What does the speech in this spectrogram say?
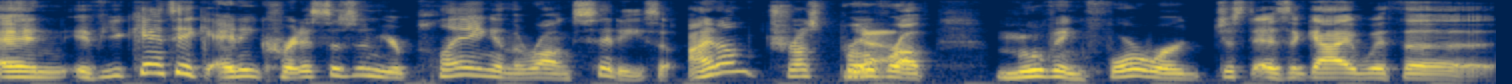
And if you can't take any criticism, you're playing in the wrong city. So I don't trust Yeah. Provorov moving forward, just as a guy with a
